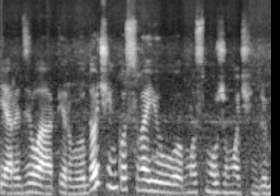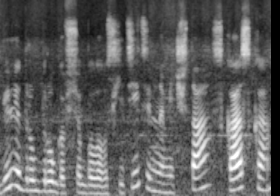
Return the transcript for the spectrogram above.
я родила первую доченьку свою. Мы с мужем очень любили друг друга. Все было восхитительно. Мечта, сказка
